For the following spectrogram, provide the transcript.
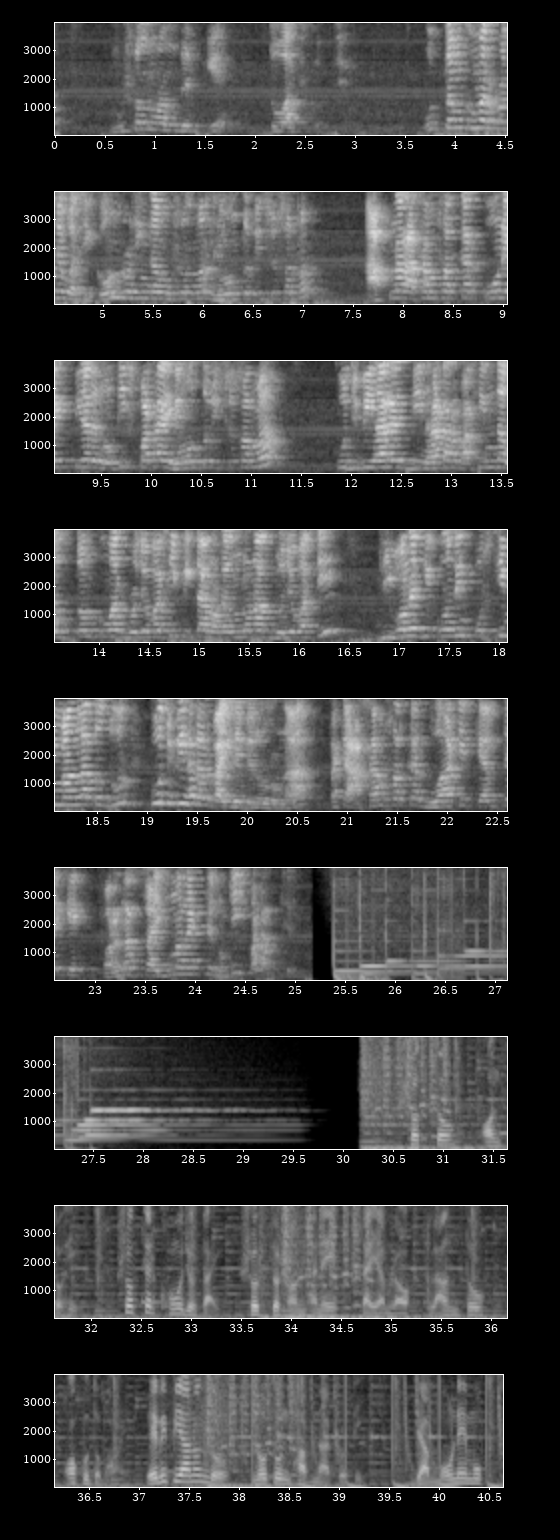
মুসলমানদেরকে তোয়াজ করছেন উত্তম কুমার ব্রজবাসী, কোন রোহিঙ্গা মুসলমান হেমন্ত বিশ্ব শর্মা? আপনার আসাম সরকার কোন এখতিয়ারে নোটিশ পাঠায় হেমন্ত বিশ্ব শর্মা? কুচবিহারের দিনহাটার বাসিন্দা উত্তম কুমার ব্রজবাসী, পিতা নরেন্দ্রনাথ ব্রজবাসী জীবনে যে কোনোদিন পশ্চিম বাংলা তো দূর, কুচবিহারের বাইরে বেরোলো না। তাকে আসাম সরকার গুয়াহাটির ক্যাম্প থেকে ফরেনার্স ট্রাইব্যুনাল একটা নোটিশ পাঠাচ্ছে। সত্য অন্তহীন। সত্যের খোঁজও তাই। সত্য সন্ধানে তাই আমরা অক্লান্ত, অকুতভয়। এবিপি আনন্দ, নতুন ভাবনার প্রতীক, যা মনে মুক্ত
